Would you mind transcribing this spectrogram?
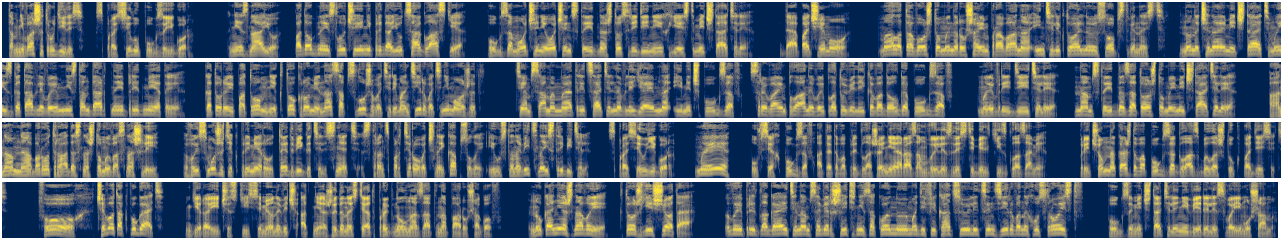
Там не ваши трудились?» — спросил у Пугза Егор. «Не знаю. Подобные случаи не придаются огласке. Пугзам очень и очень стыдно, что среди них есть мечтатели. Да почему? Мало того, что мы нарушаем права на интеллектуальную собственность, но начиная мечтать, мы изготавливаем нестандартные предметы, которые потом никто, кроме нас, обслуживать и ремонтировать не может. Тем самым мы отрицательно влияем на имидж пугзов, срываем планы выплату великого долга пугзов, мы вредители. Нам стыдно за то, что мы мечтатели. А нам, наоборот, радостно, что мы вас нашли. Вы сможете, к примеру, Т-двигатель снять с транспортировочной капсулы и установить на истребитель?» — спросил Егор. «Мы...» У всех пугзов от этого предложения разом вылезли стебельки с глазами. Причем на каждого пугза глаз было штук по десять. «Фух, чего так пугать? Героический Семенович от неожиданности отпрыгнул назад на пару шагов. «Ну, конечно, вы! Кто ж еще-то? Вы предлагаете нам совершить незаконную модификацию лицензированных устройств?» Пук-замечтатели не верили своим ушам.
